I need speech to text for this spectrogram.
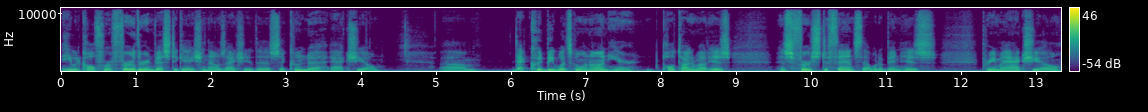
he would call for a further investigation. That was actually the secunda actio. Um, that could be what's going on here. Paul talking about his his first defense. That would have been his prima actio,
